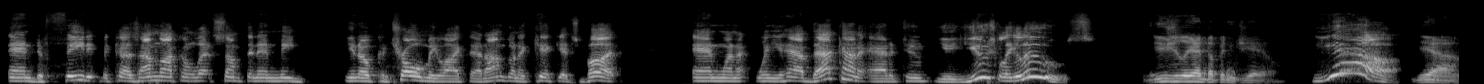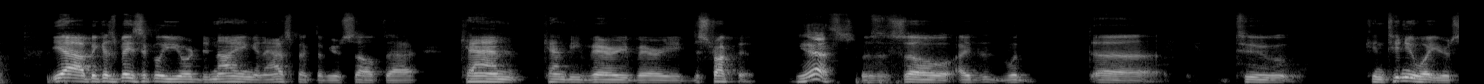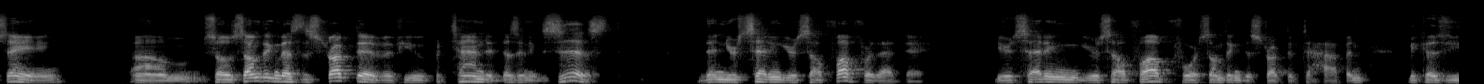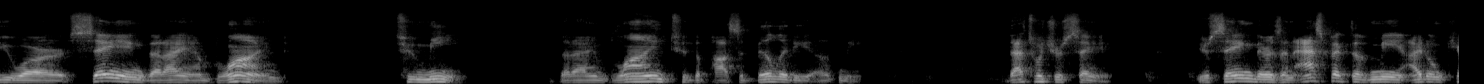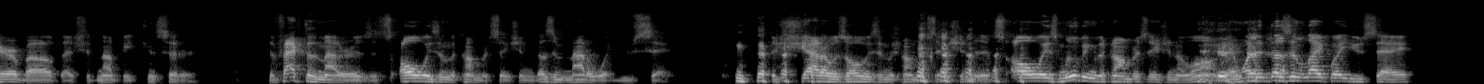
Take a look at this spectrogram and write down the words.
and defeat it because I'm not going to let something in me, you know, control me like that. I'm going to kick its butt. And when when you have that kind of attitude, you usually lose. Usually end up in jail. Yeah. Yeah. Yeah, because basically you're denying an aspect of yourself that can can be very very destructive. Yes. So I would uh to continue what you're saying Um, so something that's destructive, if you pretend it doesn't exist, then you're setting yourself up for that day. You're setting yourself up for something destructive to happen because you are saying that I am blind to me, that I am blind to the possibility of me. That's what you're saying. You're saying there's an aspect of me I don't care about that should not be considered. The fact of the matter is, it's always in the conversation. It doesn't matter what you say. The shadow is always in the conversation and it's always moving the conversation along. And when it doesn't like what you say,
